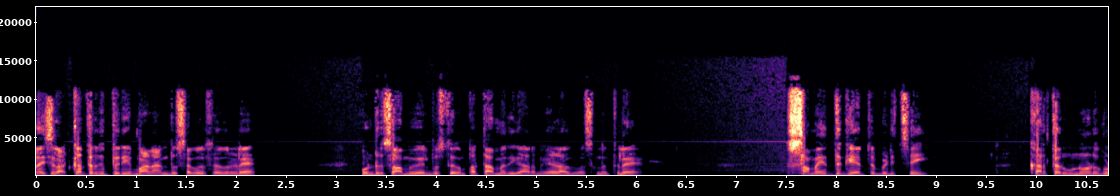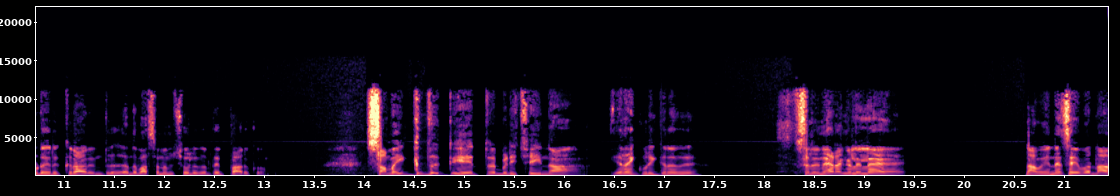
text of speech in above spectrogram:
பிரைசலாட் கர்த்தருக்கு பிரியமான அன்பு சகோதர சகோதரர்களே ஒன்று சாமுவேல் புஸ்தகம் பத்தாம் அதிகாரம் ஏழாவது வசனத்தில் சமயத்துக்கு ஏற்றபடி செய். கர்த்தர் உன்னோடு கூட இருக்கிறார் என்று அந்த வசனம் சொல்லுகிறதை பார்க்கிறோம். சமயத்துக்கு ஏற்றபடி செய்னா எதை குறிக்கிறது? சில நேரங்களில் நாம் என்ன செய்வோம்னா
